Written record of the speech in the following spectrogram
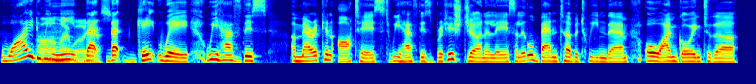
Why do we Oh, need word, that yes. that gateway? We have this American artist, we have this British journalist, a little banter between them. Oh, I'm going to the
